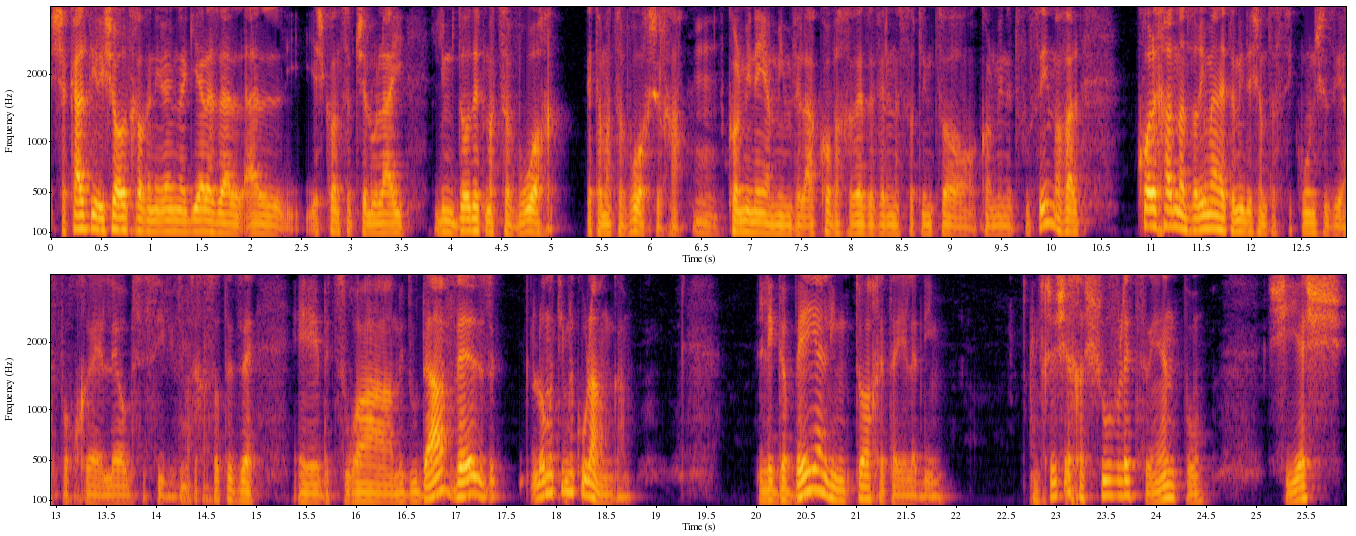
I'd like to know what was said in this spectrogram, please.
שקלתי לשאול אותך ונראה אם נגיע לזה על, על יש קונספט של אולי למדוד את מצב רוח את המצב רוח שלך mm. כל מיני ימים ולעקוב אחרי זה ולנסות למצוא כל מיני דפוסים אבל כל אחד מהדברים האלה תמיד יש שם את הסיכון שזה יהפוך uh, לאובססיבי וצריך נכון. לעשות את זה uh, בצורה מדודה וזה לא מתאים לכולם גם. לגבי הלמתוח את הילדים אני חושב שחשוב לציין פה שיש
